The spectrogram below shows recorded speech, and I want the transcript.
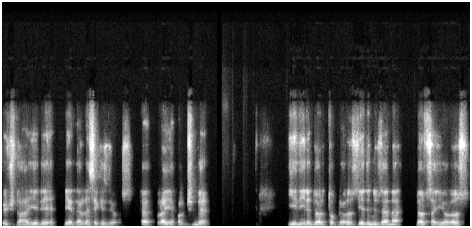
3 daha 7. Bir derle 8 diyoruz. Evet burayı yapalım şimdi. 7 ile 4'ü topluyoruz. 7'nin üzerine 4 sayıyoruz.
